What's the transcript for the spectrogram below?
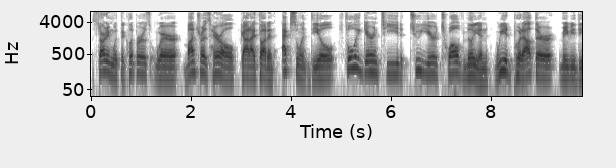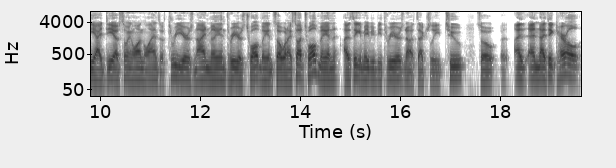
starting with the Clippers, where Montrezl Harrell got, I thought, an excellent deal, fully guaranteed, two year, twelve million. We had put out there maybe the idea of something along the lines of three years, nine million, three years, twelve million. So when I saw twelve million, I was thinking maybe it'd be three years. No, it's actually two. So, uh, I, and I think Harrell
